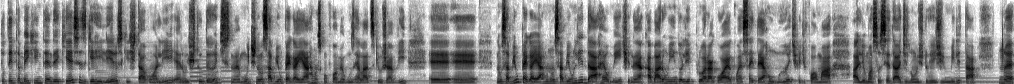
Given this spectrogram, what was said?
Tu tem também que entender que esses guerrilheiros que estavam ali eram estudantes, não é? Muitos não sabiam pegar em armas, conforme alguns relatos que eu já vi. É, é, não sabiam pegar arma, não sabiam lidar realmente, né? Acabaram indo ali para o Araguaia com essa ideia romântica de formar ali uma sociedade longe do regime militar, né?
